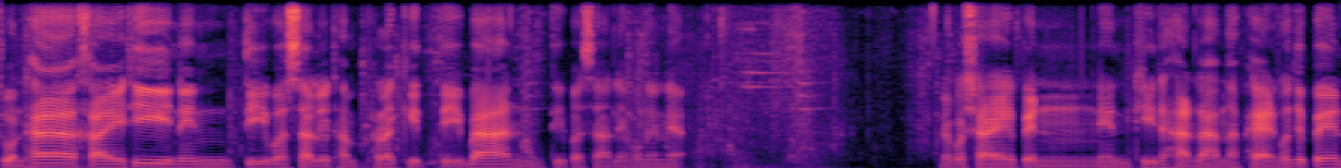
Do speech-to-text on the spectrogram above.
ส่วนถ้าใครที่เน้นตีปราสาทหรือทำภารกิจตีบ้านตีปราสาทอะไรพวกนั้นเนี่ยแล้วก็ใช้เป็นเน้นที่ทหารราบนะแผนก็จะเป็น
